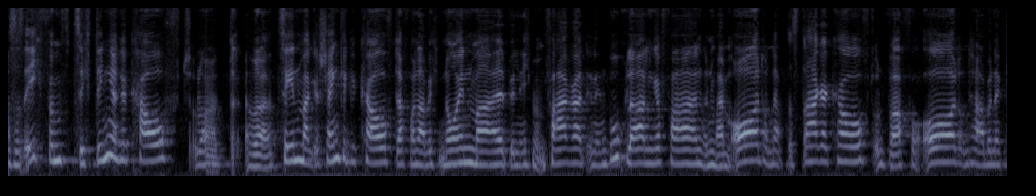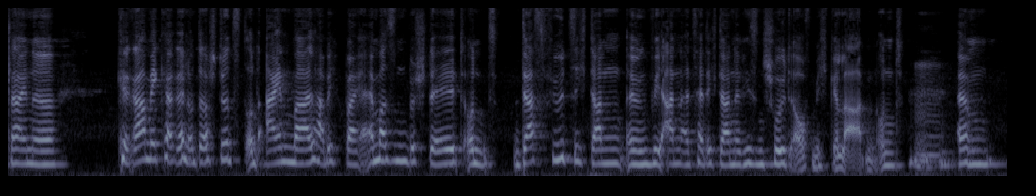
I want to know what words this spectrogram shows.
was weiß ich, 50 Dinge gekauft oder, oder zehnmal Geschenke gekauft. Davon habe ich neunmal bin ich mit dem Fahrrad in den Buchladen gefahren in meinem Ort und habe das da gekauft und war vor Ort und habe eine kleine Keramikerin unterstützt und einmal habe ich bei Amazon bestellt und das fühlt sich dann irgendwie an, als hätte ich da eine Riesenschuld auf mich geladen. Und mhm. ähm,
